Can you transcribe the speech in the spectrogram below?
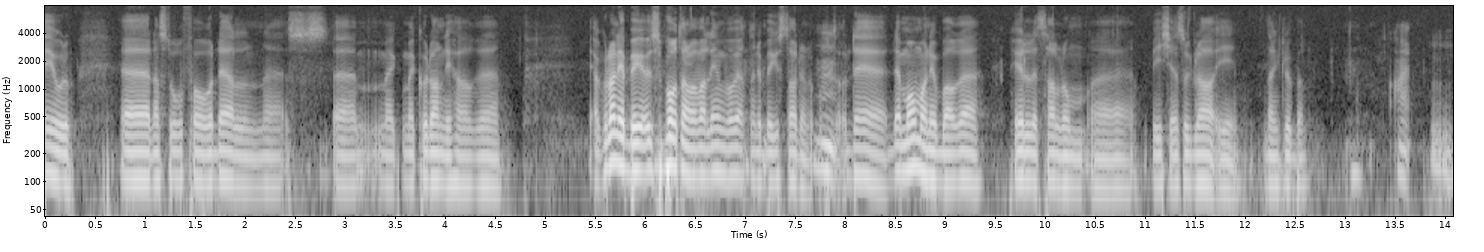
er jo uh, den store fordelen med, med, hvordan de har ja, hvordan de bygger, Supporterne var veldig involvert når de bygger stadionet. Mm. Og det, det må man jo bare hylle, selv om uh, vi ikke er så glad i den klubben. Nei. Mm.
